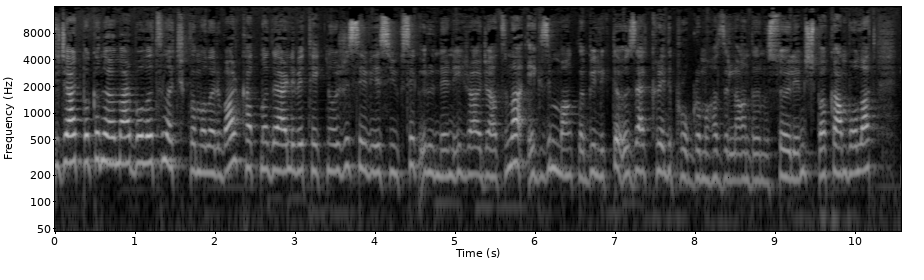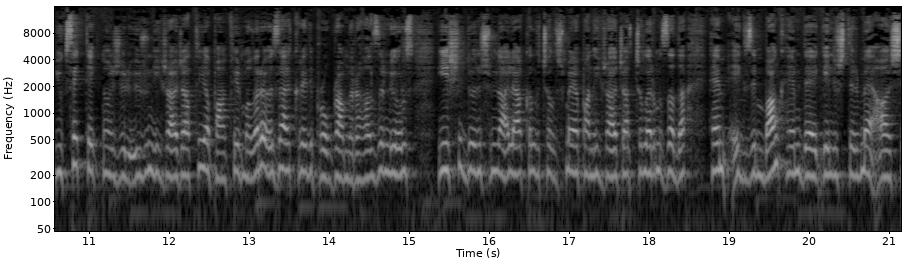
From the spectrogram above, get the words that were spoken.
Ticaret Bakanı Ömer Bolat'ın açıklamaları var. Katma değerli ve teknoloji seviyesi yüksek ürünlerin ihracatına Exim Bank'la birlikte özel kredi programı hazırlandığını söylemiş. Bakan Bolat, yüksek teknolojili ürün ihracatı yapan firmalara özel kredi programları hazırlıyoruz. Yeşil dönüşümle alakalı çalışma yapan ihracatçılarımıza da hem Exim Bank hem de Geliştirme AŞ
